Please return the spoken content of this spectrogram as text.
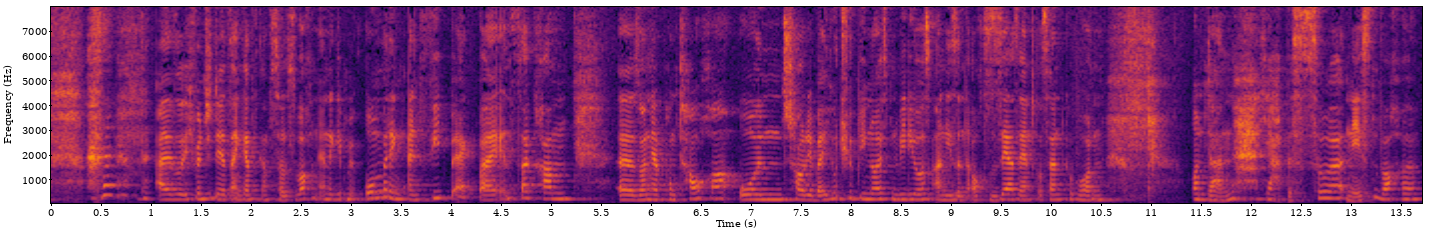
also ich wünsche dir jetzt ein ganz, ganz tolles Wochenende. Gib mir unbedingt ein Feedback bei Instagram, äh, sonja.taucher und schau dir bei YouTube die neuesten Videos an. Die sind auch sehr, sehr interessant geworden. Und dann, ja, bis zur nächsten Woche.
